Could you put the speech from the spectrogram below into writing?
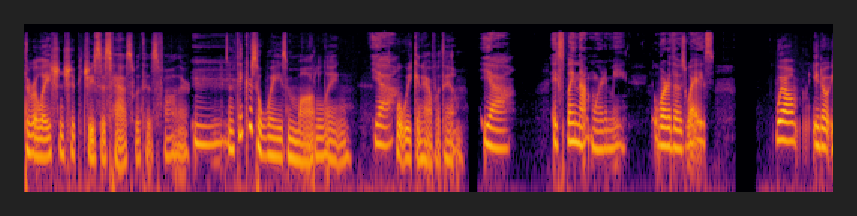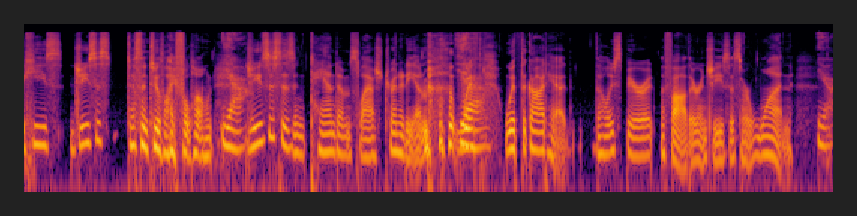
the relationship Jesus has with his Father. Mm. And I think there's a way he's modeling Yeah. what we can have with him. Yeah. Explain that more to me. What are those ways? Well, you know, he's Jesus doesn't do life alone. Yeah. Jesus is in tandem slash Trinity and Yeah. with with the Godhead. The Holy Spirit, the Father, and Jesus are one. Yeah.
